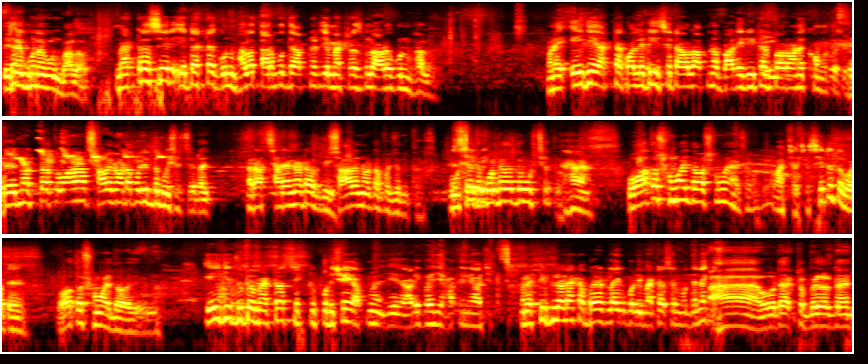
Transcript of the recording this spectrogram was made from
এটা গুণাগুণ ভালো। ম্যাট্রাসের এটা একটা গুণ ভালো তার মধ্যে আপনার যে ম্যাট্রাসগুলো আরও গুণ ভালো। মানে এই যে একটা কোয়ালিটি সেটা হলো আপনার বাড়ি রিটার্ন পাওয়ার অনেক ক্ষমতা। এই নটটা তোমার সাড়ে নটা পর্যন্ত বসেছে রাত রাত সাড়ে নটা অবধি? সাড়ে নটা পর্যন্ত। উঠছে তো কলকাতাতে উঠছে তো। হ্যাঁ। ও অত সময় দেওয়ার সময় আছে আচ্ছা আচ্ছা সেটা তো বটে। অত সময় দেওয়া যাবে না। এই যে দুটো ম্যাট্রাস একটু পরিচয় আপনার যে আরিফ ভাই যে হাতে নেওয়া আছে মানে টিপলার একটা ব্রেড লাইন বলি ম্যাট্রাসের মধ্যে নাকি? হ্যাঁ ওটা একটা বেলাল টাইন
